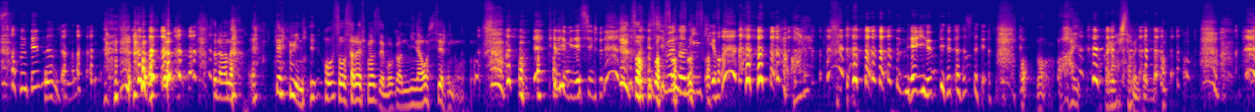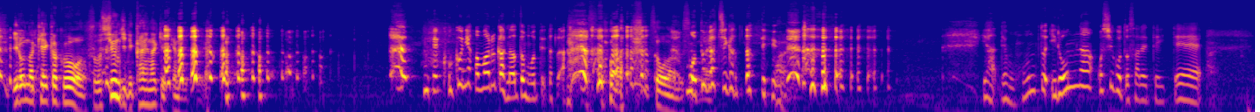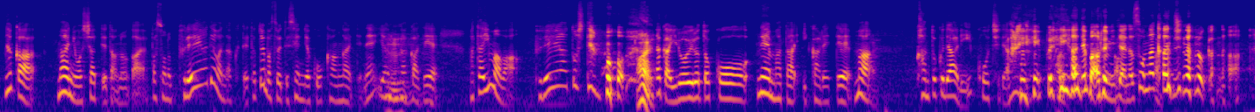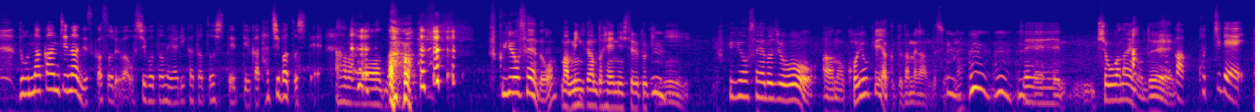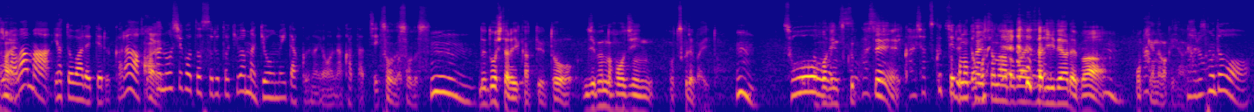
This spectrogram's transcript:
三年なんだ。それあのえテレビに放送されてますよ。僕は見直してるの。テレビで知る。自分の人気を。あれ？ね言ってましたよ。はいわかりましたみたいな。いろんな計画をその瞬時に変えなきゃいけないっていう。ねここにはまるかなと思ってたら。そうなんですよ、ね、元が違ったっていう。はいいやでも本当いろんなお仕事されていて、なんか前におっしゃってたのがやっぱそのプレイヤーではなくて例えばそうやって戦略を考えてねやる中で、また今はプレイヤーとしても はい。なんかいろいろとこうねまた行かれてまあ、はい。監督でありコーチでありプレイヤーでもあるみたいな、はい。そんな感じなのかな、どんな感じなんですか？それはお仕事のやり方としてっていうか立場として。あの 副業制度、まあ、民間と併任してる時に、副業制度上あの雇用契約ってダメなんですよね。うんうんうん。うんでしょうがないのあそうでか。こっちで今はまあ雇われてるから、はい。他のお仕事する時はまあ業務委託のような形そうですそうです。うん、でどうしたらいいかっていうと自分の法人を作ればいいと。うん、そう。法人作って会社作ってそこの会社のアドバイザリーであれば うん。OK なわけじゃないなるですか。ほど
